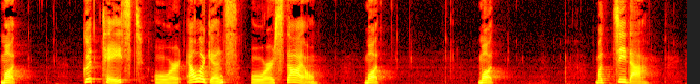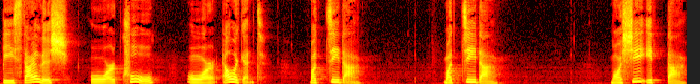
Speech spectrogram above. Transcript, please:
멋. Good taste or elegance or style. 멋. 멋. 멋지다. Be stylish or cool or elegant. 멋지다. 멋지다. 멋이 있다.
